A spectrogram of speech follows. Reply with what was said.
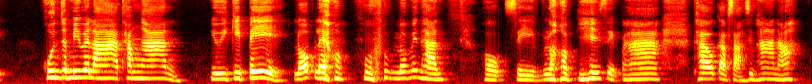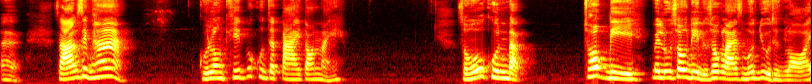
60 คุณจะมีเวลาทำงานอยู่อีกกี่ปี ลบแล้ว ลบไม่ทัน 60ลบ25 เท่ากับ 35 เนาะเออ35 คุณลองคิดว่าคุณจะตายตอนไหน สมมติว่าคุณแบบโชคดี ไม่รู้โชคดีหรือโชคร้าย สมมติอยู่ถึงร้อย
